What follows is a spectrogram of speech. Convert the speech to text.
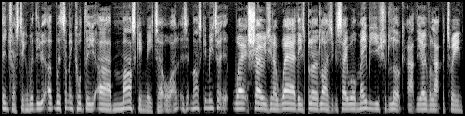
interesting with the uh, with something called the uh, masking meter or uh, is it masking meter? It, where it shows you know where these blurred lines you can say well maybe you should look at the overlap between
